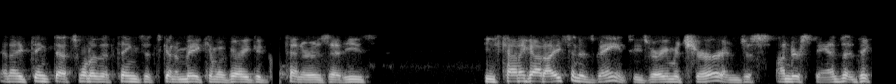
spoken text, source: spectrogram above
And I think that's one of the things that's going to make him a very good goaltender is that he's he's kind of got ice in his veins. He's very mature and just understands it. I, think,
